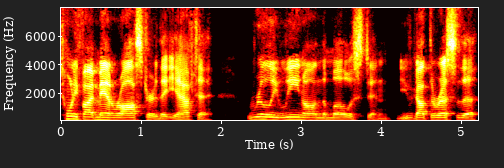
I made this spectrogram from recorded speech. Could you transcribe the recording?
25 man roster that you have to really lean on the most. And you've got the rest of the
